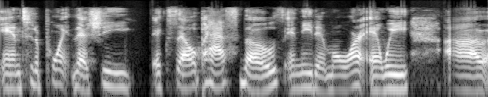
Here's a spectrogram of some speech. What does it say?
and to the point that she excelled past those and needed more. And we uh,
